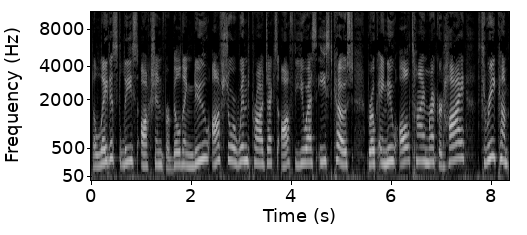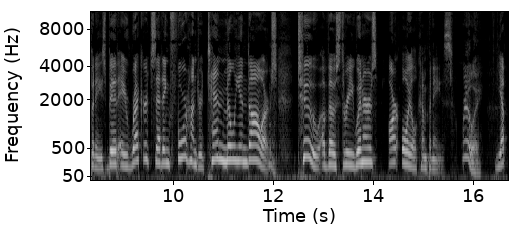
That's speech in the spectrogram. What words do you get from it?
The latest lease auction for building new offshore wind projects off the U.S. East Coast broke a new all time record high. Three companies bid a record setting $410 million. Two of those three winners are oil companies. Really? Yep.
